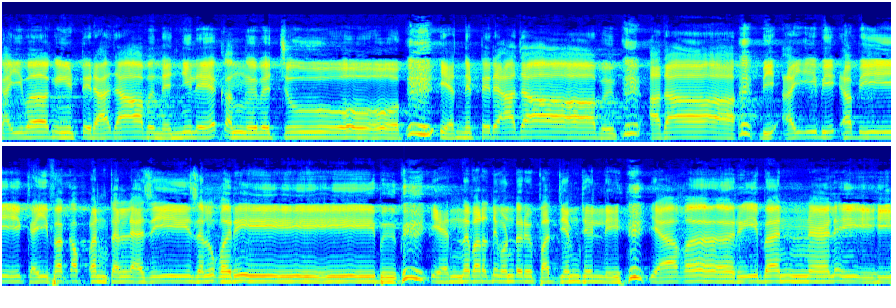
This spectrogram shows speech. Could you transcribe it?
കൈ വാങ്ങിയിട്ട് രാജാവ് നെഞ്ഞിലേക്ക് അങ്ങ് വെച്ചു. എന്നിട്ട് രാജാവ് അതാ എന്ന് പറഞ്ഞുകൊണ്ടൊരു പദ്യം ചൊല്ലി യാ ഖരീബൻ അലൈഹി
